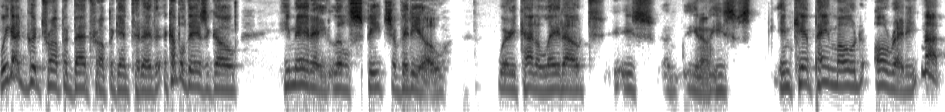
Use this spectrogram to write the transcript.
we got good Trump and bad Trump again today. A couple days ago, he made a little speech, a video, where he kind of laid out he's, you know, he's in campaign mode already. Not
